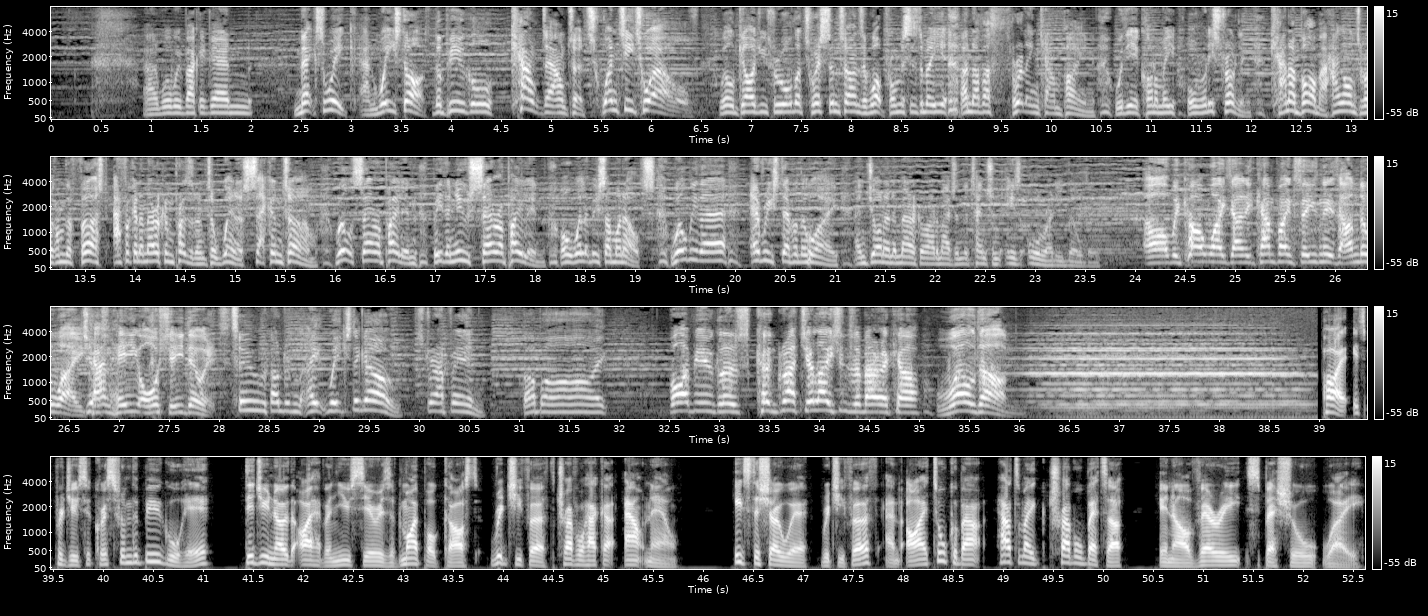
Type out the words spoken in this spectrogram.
and we'll be back again next week, and we start the Bugle countdown to 2012. We'll guide you through all the twists and turns of what promises to be another thrilling campaign. With the economy already struggling, can Obama hang on to become the first African American president to win a second term? Will Sarah Palin be the new Sarah Palin, or will it be someone else? We'll be there every step of the way, and John in America, I'd imagine the tension is already building. Oh, we can't wait, Andy. Campaign season is underway. Just- Can he or she do it? 208 weeks to go. Strap in. Bye bye. Bye, Buglers. Congratulations, America. Well done. Hi, it's producer Chris from The Bugle here. Did you know that I have a new series of my podcast, Richie Firth Travel Hacker, out now? It's the show where Richie Firth and I talk about how to make travel better in our very special way.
